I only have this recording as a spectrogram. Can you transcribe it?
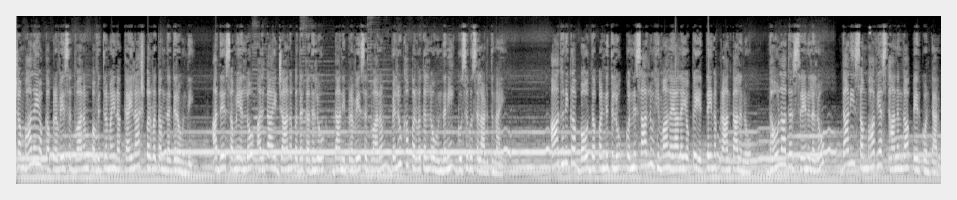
శంభాల యొక్క ప్రవేశ ద్వారం పవిత్రమైన కైలాష్ పర్వతం దగ్గర ఉంది. అదే సమయంలో అల్టాయి జానపద కథలు దాని ప్రవేశ ద్వారం బెలూఖ పర్వతంలో ఉందని గుసగుసలాడుతున్నాయి. ఆధునిక బౌద్ధ పండితులు కొన్నిసార్లు హిమాలయాల యొక్క ఎత్తైన ప్రాంతాలను ధౌలాధర్ శ్రేణులలో దాని సంభావ్య స్థానంగా పేర్కొంటారు.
